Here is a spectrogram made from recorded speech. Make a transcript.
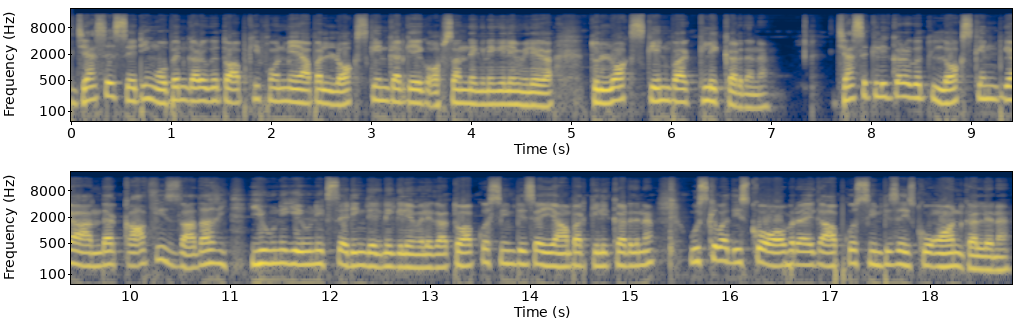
जैसे सेटिंग ओपन करोगे तो आपके फ़ोन में यहाँ पर लॉक स्क्रीन करके एक ऑप्शन देखने के लिए मिलेगा। तो लॉक स्क्रीन पर क्लिक कर देना। जैसे क्लिक करोगे तो लॉक स्क्रीन के अंदर काफ़ी ज़्यादा यूनिक यूनिक सेटिंग देखने के लिए मिलेगा। तो आपको सिंपली से यहाँ पर क्लिक कर देना। उसके बाद इसको ऑफ़ रहेगा, आपको सिंपली से इसको ऑन कर लेना। है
